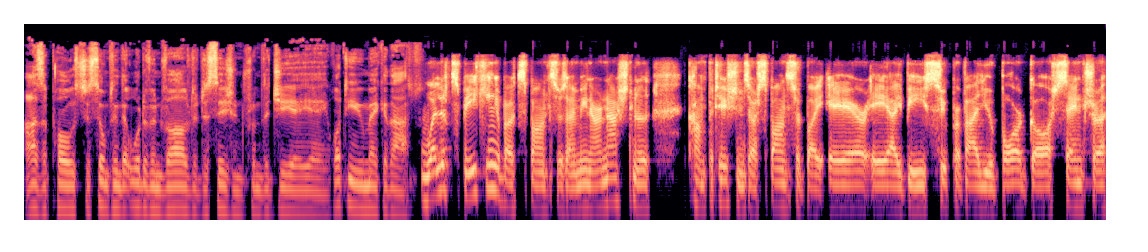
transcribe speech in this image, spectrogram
as opposed to something that would have involved a decision from the GAA. What do you make of that? Well, speaking about sponsors, I mean, our national competitions are sponsored by AIR, AIB, SuperValu, Bord Gáis, Centra,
